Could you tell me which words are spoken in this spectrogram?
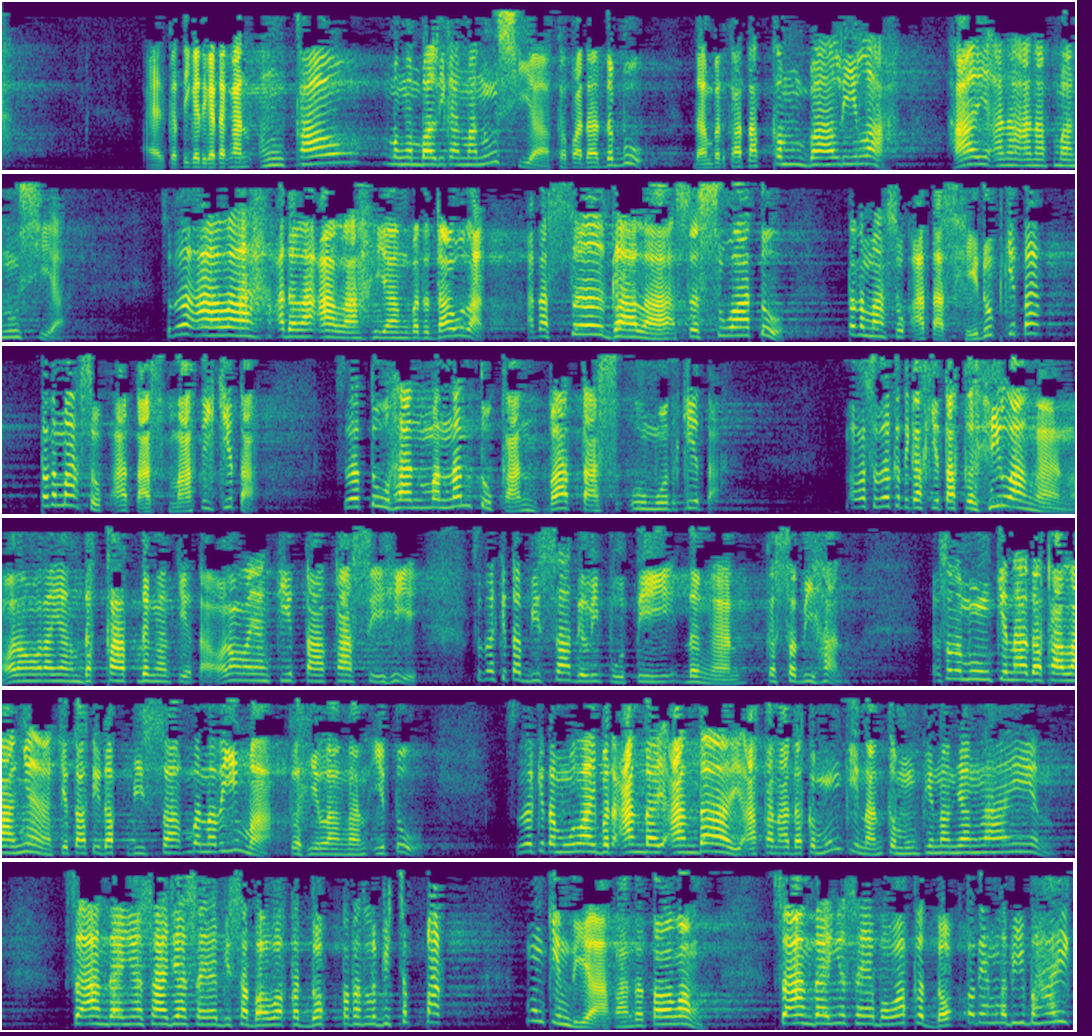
Ayat ketiga dikatakan, engkau mengembalikan manusia kepada debu. Dan berkata, kembalilah, hai anak-anak manusia. Saudara Allah adalah Allah yang berdaulat atas segala sesuatu. Termasuk atas hidup kita, termasuk atas mati kita. Tuhan menentukan batas umur kita. Maka saudara ketika kita kehilangan orang-orang yang dekat dengan kita, orang-orang yang kita kasihi, saudara kita bisa diliputi dengan kesedihan. Dan mungkin ada kalanya kita tidak bisa menerima kehilangan itu. Saudara kita mulai berandai-andai akan ada kemungkinan-kemungkinan yang lain. Seandainya saja saya bisa bawa ke dokter lebih cepat, mungkin dia akan tertolong. Seandainya saya bawa ke dokter yang lebih baik,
